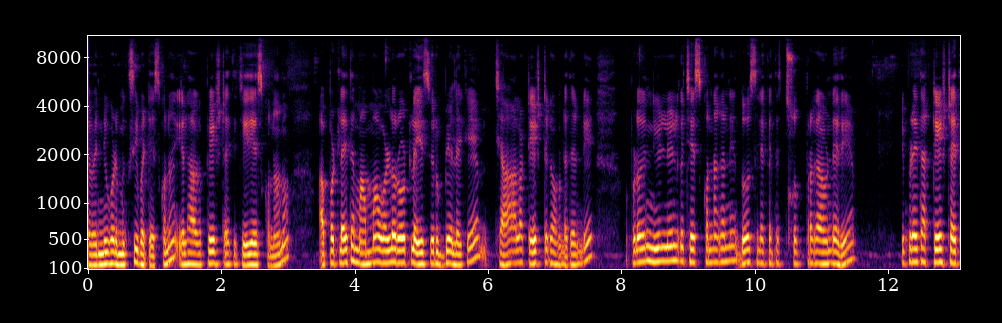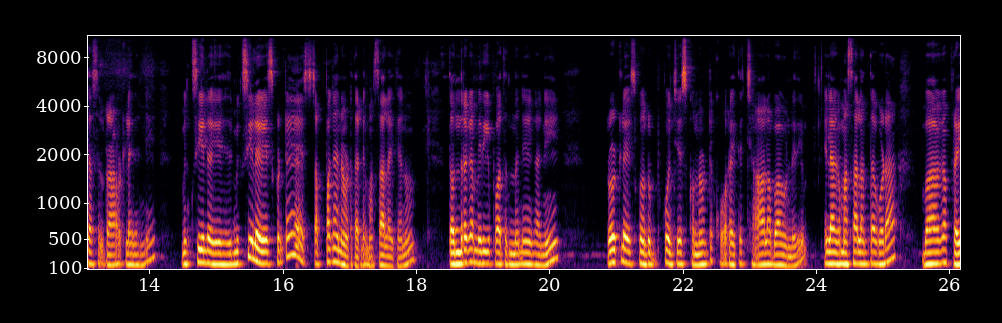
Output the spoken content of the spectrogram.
అవన్నీ కూడా మిక్సీ పట్టేసుకున్నాను ఇలాగ పేస్ట్ అయితే చేసేసుకున్నాను. అప్పట్లో అయితే మా అమ్మ వాళ్ళు రోట్లో వేసి రుబ్బేలకి చాలా టేస్ట్గా ఉండేదండి. అప్పుడు నీళ్ళు నీళ్ళుగా చేసుకున్నా కానీ దోశలకి అయితే సూపర్గా ఉండేది. ఇప్పుడైతే ఆ టేస్ట్ అయితే అసలు రావట్లేదండి. మిక్సీలో మిక్సీలో వేసుకుంటే చప్పగానే ఉంటుందండి మసాలా అయితేను. తొందరగా మెరిగిపోతుందనే కానీ రోట్లో వేసుకొని రుబ్బుకొని చేసుకున్నామంటే కూర అయితే చాలా బాగుండేది. ఇలాగ మసాలా అంతా కూడా బాగా ఫ్రై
